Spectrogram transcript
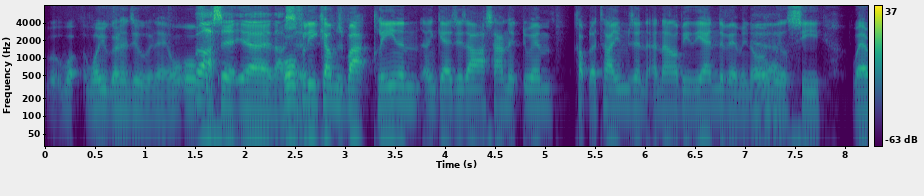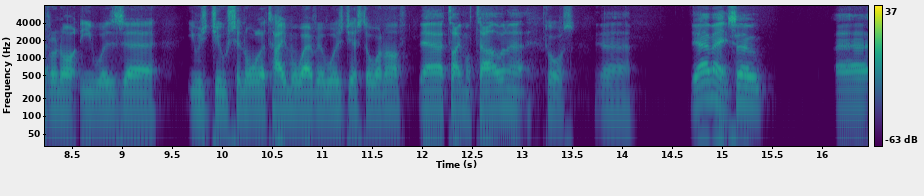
what, what are you gonna do? innit? Hopefully, well, that's it. Yeah, that's hopefully it. he comes back clean and, and gets his ass handed to him a couple of times, and, and that'll be the end of him. You know, and Yeah. we'll see whether or not he was uh, he was juicing all the time or whether it was just a one off. Yeah, time will tell, isn't it? Of course. Yeah, yeah, mate. So uh,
